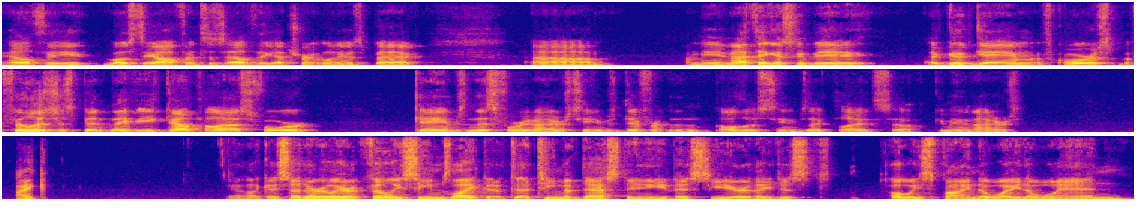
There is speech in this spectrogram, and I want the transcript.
healthy. Most of the offense is healthy. Got Trent Williams back. Um, I mean, I think it's going to be a good game, of course, but Philly's just been, they've eked out the last four games, and this 49ers team is different than all those teams they've played. So give me the Niners. Ike, Yeah, like I said earlier, Philly seems like a, a team of destiny this year. They just always find a way to win.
